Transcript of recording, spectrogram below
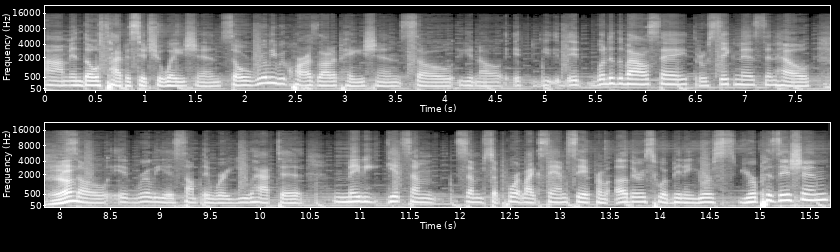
um, in those type of situations. So it really requires a lot of patience. So, you know, if you, it, what did the vow say? Through sickness and health. Yeah. So it really is something where you have to maybe get some some support, like Sam said, from others who have been in your your position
